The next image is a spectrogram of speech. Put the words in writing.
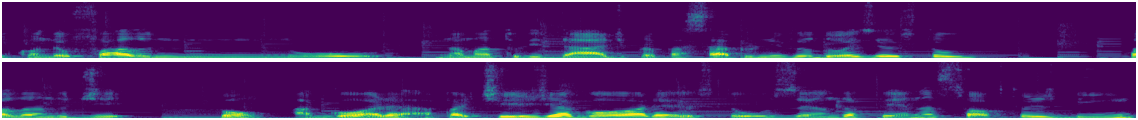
E quando eu falo no, na maturidade para passar para o nível 2, eu estou falando de, bom, agora, a partir de agora, eu estou usando apenas softwares BIM,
